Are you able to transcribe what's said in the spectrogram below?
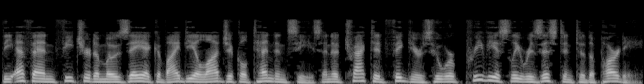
the FN featured a mosaic of ideological tendencies and attracted figures who were previously resistant to the party.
